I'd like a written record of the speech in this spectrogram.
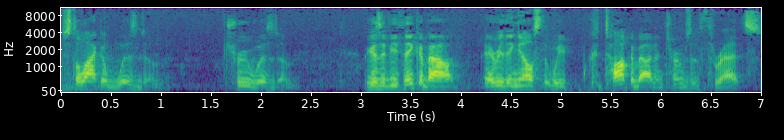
Just a lack of wisdom, true wisdom. Because if you think about everything else that we could talk about in terms of threats,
